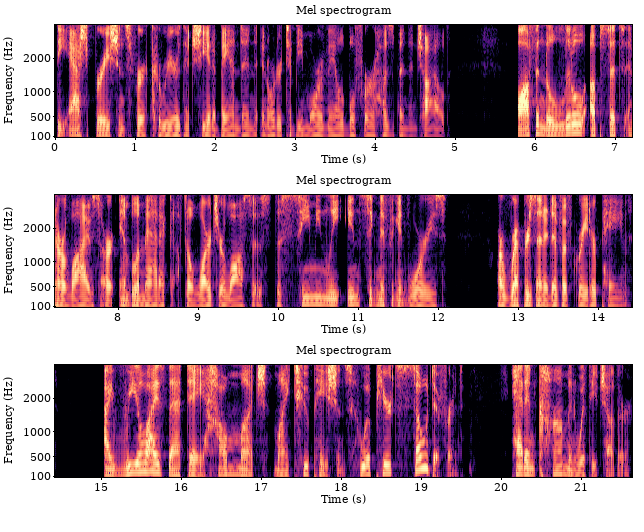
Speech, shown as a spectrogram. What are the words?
the aspirations for a career that she had abandoned in order to be more available for her husband and child. Often the little upsets in our lives are emblematic of the larger losses. The seemingly insignificant worries are representative of greater pain. I realized that day how much my two patients, who appeared so different, had in common with each other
